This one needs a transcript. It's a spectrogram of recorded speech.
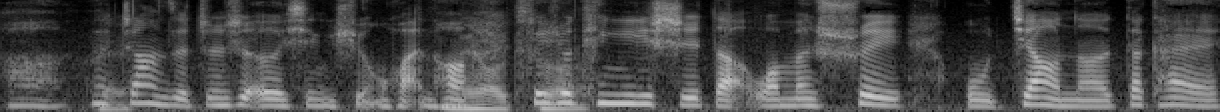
啊，那这样子真是恶性循环哈。没有。所以就听医师的，我们睡午觉呢，大概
